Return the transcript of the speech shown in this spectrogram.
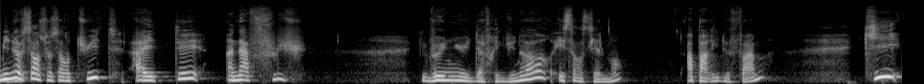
1968 a été un afflux venu d'Afrique du Nord, essentiellement, à Paris de femmes, qui,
